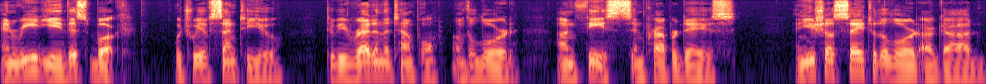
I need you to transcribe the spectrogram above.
And read ye this book, which we have sent to you, to be read in the temple of the Lord on feasts and proper days. And you shall say to the Lord our God,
